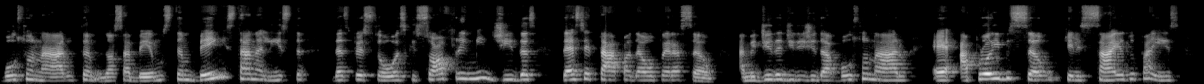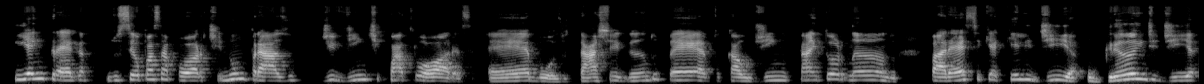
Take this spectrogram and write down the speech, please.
Bolsonaro, nós sabemos, também está na lista das pessoas que sofrem medidas dessa etapa da operação. A medida dirigida a Bolsonaro é a proibição que ele saia do país e a entrega do seu passaporte num prazo de 24 horas. É, Bozo, tá chegando perto, o caldinho tá entornando. Parece que aquele dia, o grande dia,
